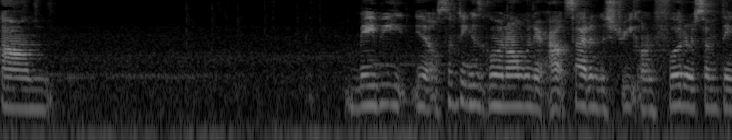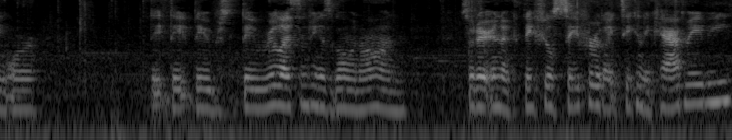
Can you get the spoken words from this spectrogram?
Um maybe, you know, something is going on when they're outside in the street on foot or something or they they they, they realize something is going on. So they're in a they feel safer like taking a cab maybe.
